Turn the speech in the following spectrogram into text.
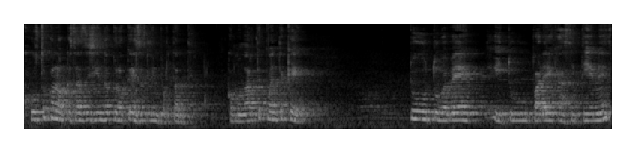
justo con lo que estás diciendo, creo que eso es lo importante, como darte cuenta que tú, tu bebé y tu pareja, si tienes,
